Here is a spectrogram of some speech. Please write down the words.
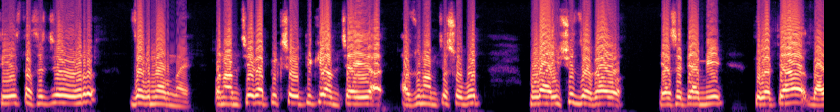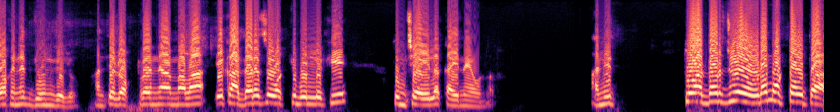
तेवीस तासाच्या वर जगणार नाही. पण आमची एक अपेक्षा होती की आमची आई अजून आमच्यासोबत पुढे आयुष्य जगावं. यासाठी आम्ही तिला त्या दवाखान्यात घेऊन गेलो. आणि त्या डॉक्टरांनी आम्हाला एक आधाराचं वाक्य बोललं की तुमच्या आईला काही नाही होणार. आणि तो आधार जो एवढा मोठा होता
